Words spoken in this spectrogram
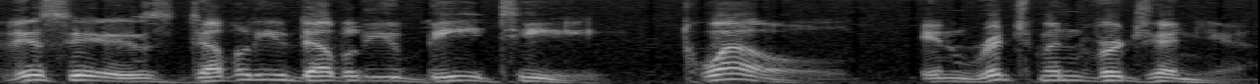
This is WWBT 12 in Richmond, Virginia.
